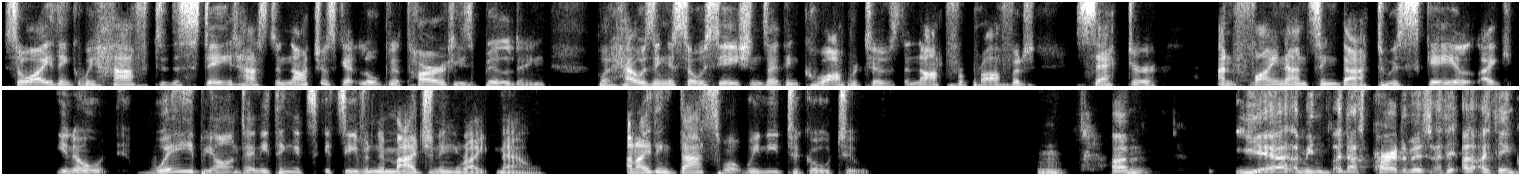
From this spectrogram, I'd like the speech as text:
so I think we have to, the state has to not just get local authorities building, but housing associations, I think cooperatives, the not for profit sector, and financing that to a scale like, you know, way beyond anything it's it's even imagining right now. And I think that's what we need to go to. Mm. Um, yeah, I mean that's part of it. I think I think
